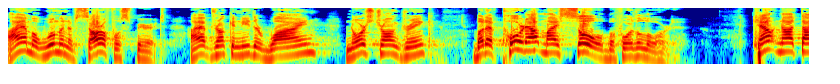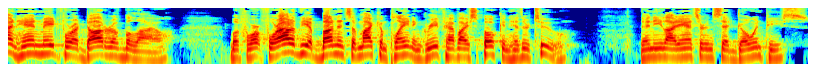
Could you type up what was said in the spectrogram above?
I am a woman of sorrowful spirit. I have drunken neither wine nor strong drink, but have poured out my soul before the Lord. Count not thine handmaid for a daughter of Belial. But for, for out of the abundance of my complaint and grief have I spoken hitherto. Then Eli answered and said, Go in peace,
